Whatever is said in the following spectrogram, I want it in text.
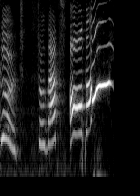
Good. So that's all. Bye.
